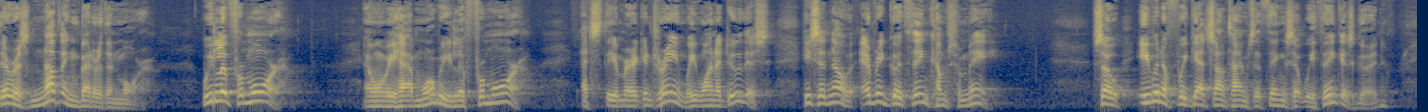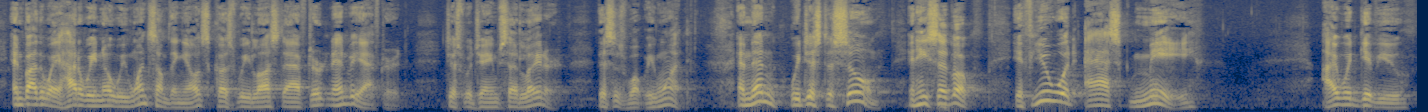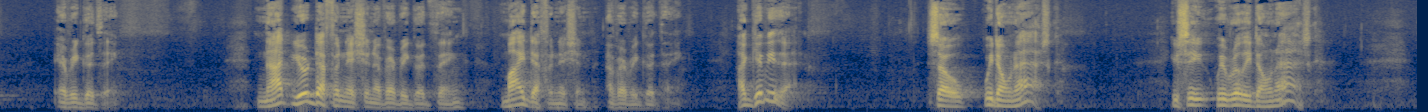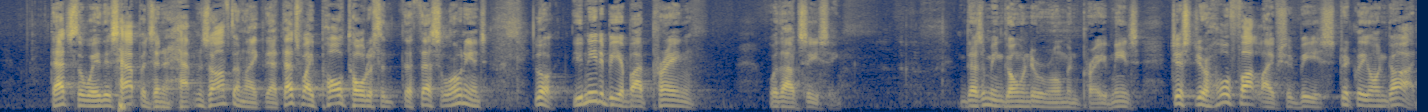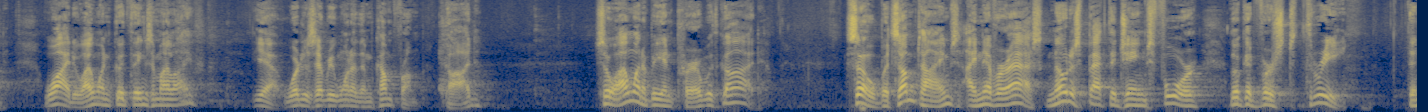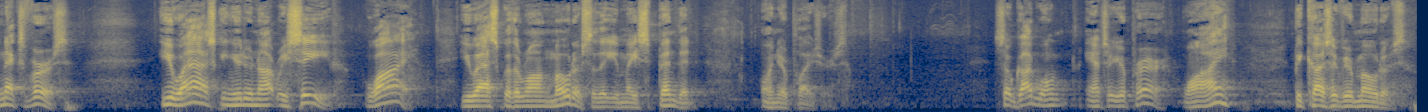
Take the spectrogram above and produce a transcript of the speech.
There is nothing better than more. We live for more. And when we have more, we live for more. That's the American dream. We want to do this. He said, No, every good thing comes from me. So even if we get sometimes the things that we think is good, and by the way, how do we know we want something else? Because we lust after it and envy after it. Just what James said later. This is what we want. And then we just assume. And he said, Look, if you would ask me, I would give you every good thing. Not your definition of every good thing, my definition of every good thing. I give you that. So we don't ask. You see, we really don't ask. That's the way this happens, and it happens often like that. That's why Paul told us in the Thessalonians look, you need to be about praying without ceasing. It doesn't mean go into a room and pray. It means just your whole thought life should be strictly on God. Why? Do I want good things in my life? Yeah. Where does every one of them come from? God. So I want to be in prayer with God. So, but sometimes I never ask. Notice back to James 4, look at verse 3, the next verse. You ask and you do not receive. Why? You ask with a wrong motive so that you may spend it on your pleasures. So God won't answer your prayer. Why? Because of your motives.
